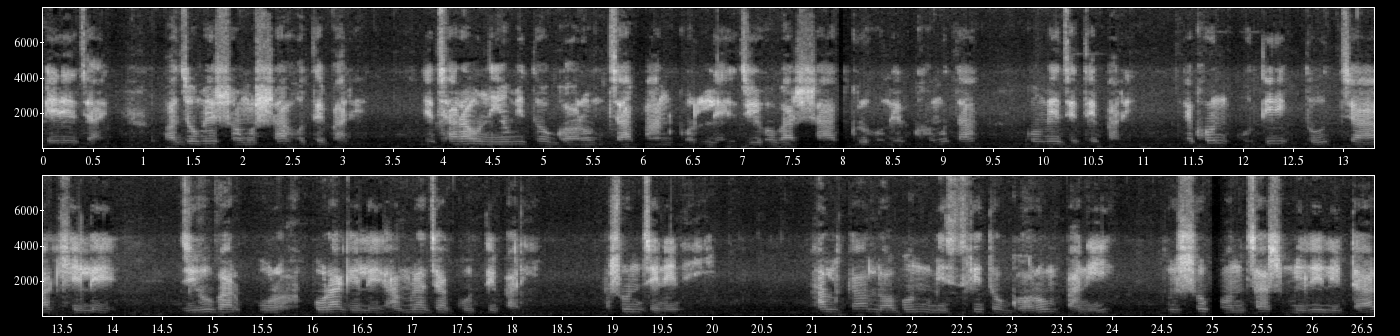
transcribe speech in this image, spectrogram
বেড়ে যায়। হজমের সমস্যা হতে পারে। এছাড়াও নিয়মিত গরম চা পান করলে জিহবার স্বাদ গ্রহণের ক্ষমতা কমে যেতে পারে। এখন অতিরিক্ত চা খেলে জিহবার পোড়া- গেলে আমরা যা করতে পারি, আসুন জেনে নেই। হালকা লবণ মিশ্রিত গরম পানি দুশো পঞ্চাশ মিলিলিটার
